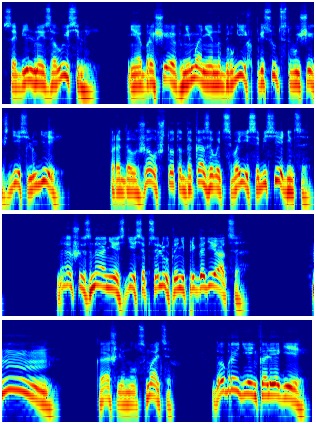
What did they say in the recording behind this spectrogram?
с обильной залысиной, не обращая внимания на других присутствующих здесь людей, продолжал что-то доказывать своей собеседнице. «Наши знания здесь абсолютно не пригодятся». «Хм...» — кашлянул Смальцев. «Добрый день, коллеги!»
